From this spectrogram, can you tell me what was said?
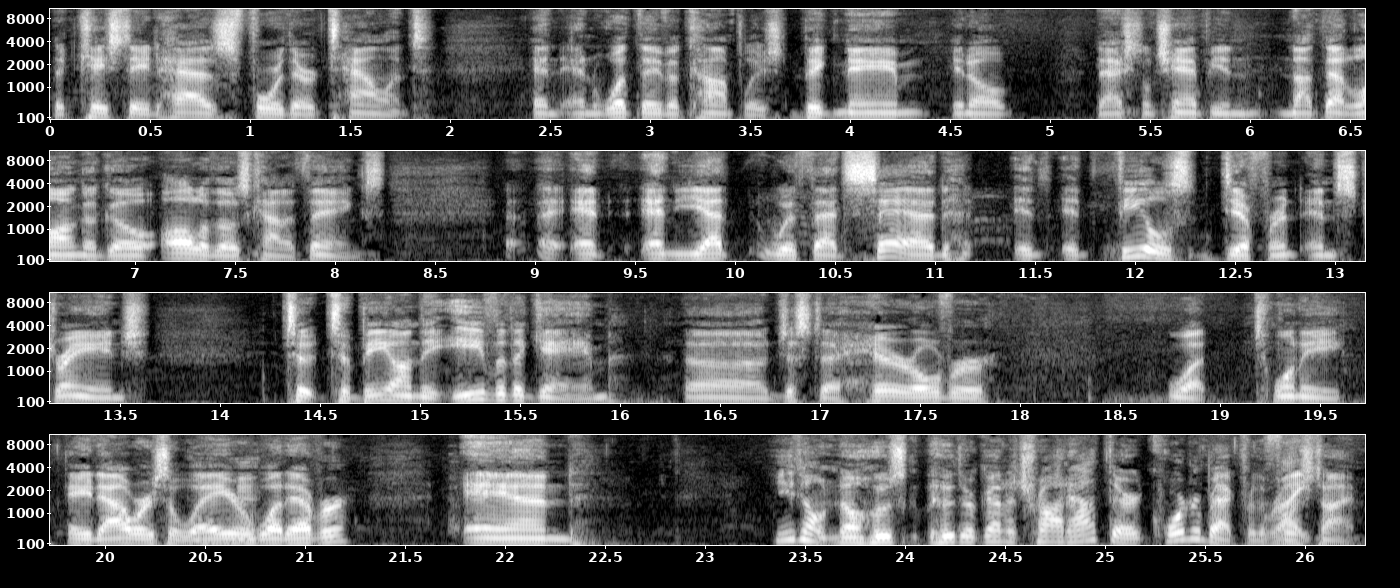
that K State has for their talent and, and what they've accomplished. Big name, you know, national champion not that long ago, all of those kind of things. And and yet, with that said, it, it feels different and strange to, to be on the eve of the game, uh, just a hair over, what, 28 hours away or whatever, and you don't know who's who they're going to trot out there at quarterback for the Right. first time.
